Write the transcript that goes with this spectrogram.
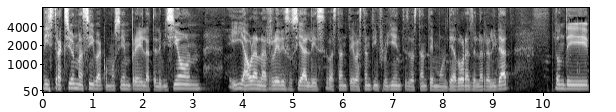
distracción masiva, como siempre, la televisión y ahora las redes sociales bastante, bastante influyentes, bastante moldeadoras de la realidad, donde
